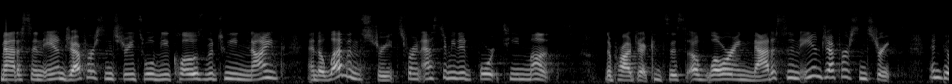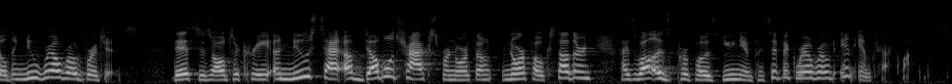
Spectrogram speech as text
Madison and Jefferson Streets will be closed between 9th and 11th Streets for an estimated 14 months. The project consists of lowering Madison and Jefferson Streets and building new railroad bridges. This is all to create a new set of double tracks for North Norfolk Southern, as well as proposed Union Pacific Railroad and Amtrak lines.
